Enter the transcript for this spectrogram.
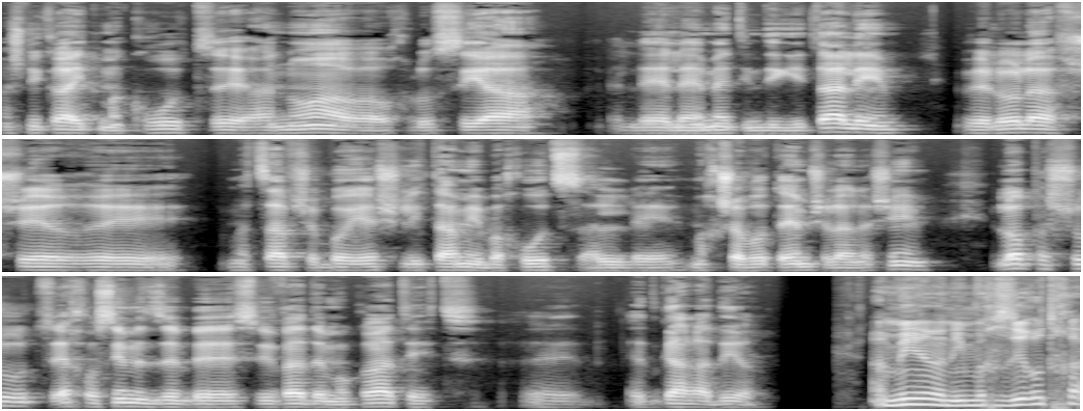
מה שנקרא התמכרות אה, הנוער, האוכלוסייה לאלמנטים דיגיטליים ולא לאפשר אה, מצב שבו יש שליטה מבחוץ על מחשבותיהם של אנשים. לא פשוט איך עושים את זה בסביבה דמוקרטית, אתגר אדיר. אמיר, אני מחזיר אותך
